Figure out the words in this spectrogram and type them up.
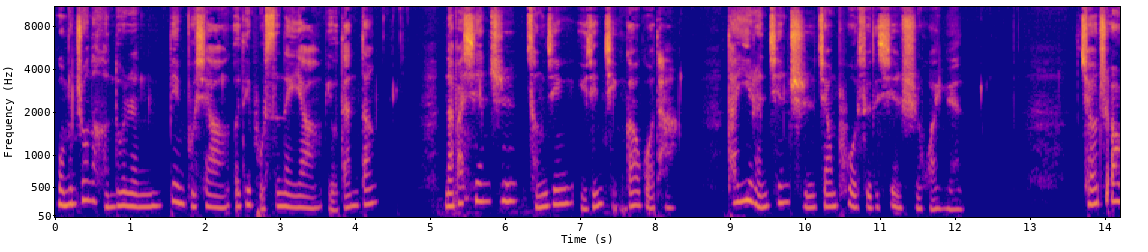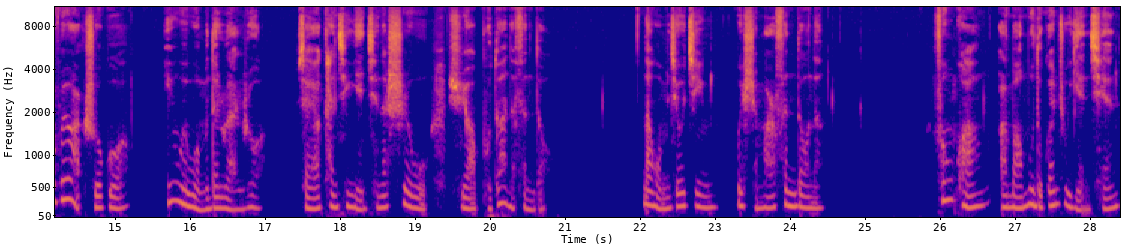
我们中的很多人并不像俄狄浦斯那样有担当。哪怕先知曾经已经警告过他，他依然坚持将破碎的现实还原。乔治·奥威尔说过：“因为我们的软弱，想要看清眼前的事物，需要不断的奋斗。”那我们究竟为什么而奋斗呢？疯狂而盲目的关注眼前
